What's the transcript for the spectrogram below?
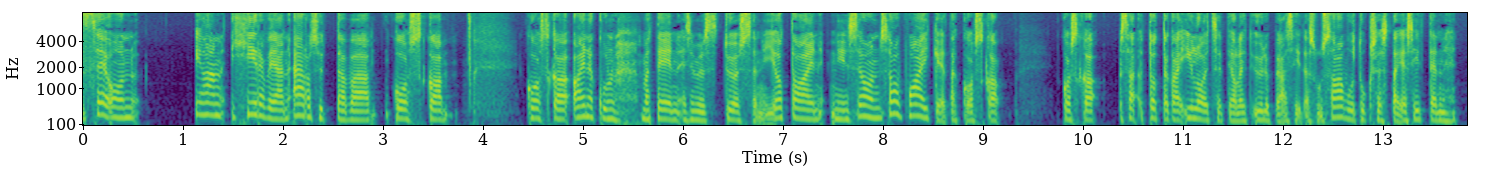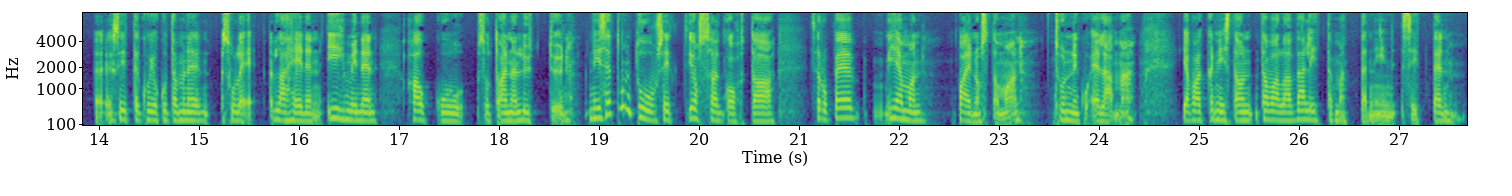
se on ihan hirveän ärsyttävää, koska, koska aina kun mä teen esimerkiksi työssäni jotain, niin se on, se on vaikeaa, koska, koska sä totta kai iloitset ja olet ylpeä siitä sun saavutuksesta ja sitten, äh, sitten kun joku tämmöinen sulle läheinen ihminen haukkuu sut aina lyttyyn, niin se tuntuu sitten jossain kohtaa, se rupeaa hieman painostamaan sun niin kuin elämää. Ja vaikka niistä on tavallaan välittämättä, niin sitten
